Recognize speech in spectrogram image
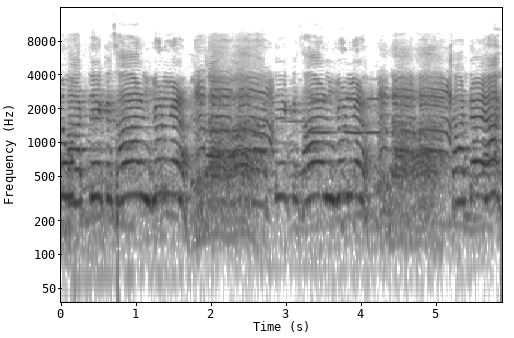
ਮਜ਼ਦੂਰ ਭਾਰਤੀ ਕਿਸਾਨ ਯੂਨੀਅਨ। ਭਾਰਤੀ ਕਿਸਾਨ ਯੂਨੀਅਨ। ਸਾਡੇ ਹੱਕ।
